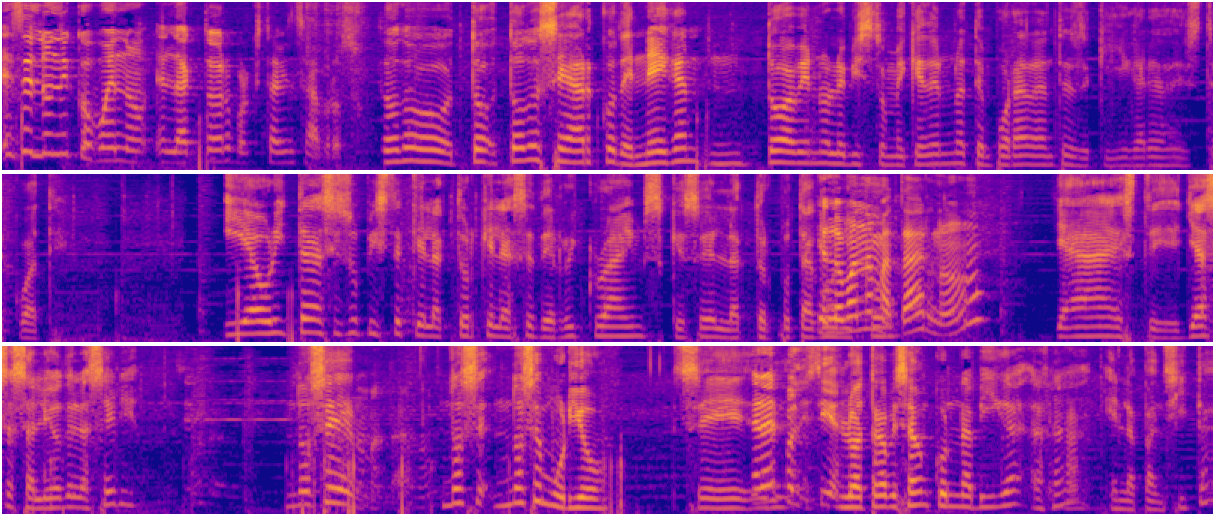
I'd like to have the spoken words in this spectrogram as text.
Es el único bueno, el actor, porque está bien sabroso. todo, to- todo ese arco de Negan, mm, todavía no lo he visto. Me quedé en una temporada antes de que llegara este cuate. Y ahorita sí supiste que el actor que le hace de Rick Grimes, que es el actor Que protagónico, lo van a matar, ¿no? ya este ya se salió de la serie. No se no se no se murió. Se Era el policía. Lo atravesaron con una viga, ajá, Ajá. en la pancita.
